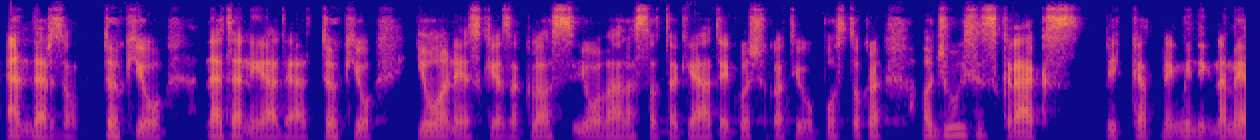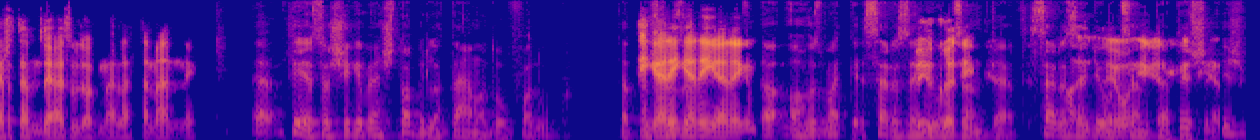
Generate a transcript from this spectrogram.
Anderson, tök jó. Nathaniel Dell, tök jó. Jól néz ki ez a klassz, jól választottak játékosokat jó posztokra. A Juicy Scruggs picket még mindig nem értem, de el tudok mellette menni. Félszességében stabil a támadó faluk. Tehát Igen, igen, igen, igen. ahhoz meg szerez egy jó Működik. centert. Szerez egy centert. És, és,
